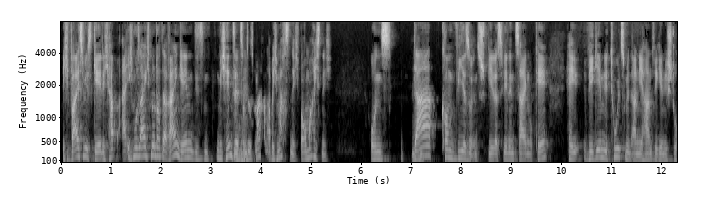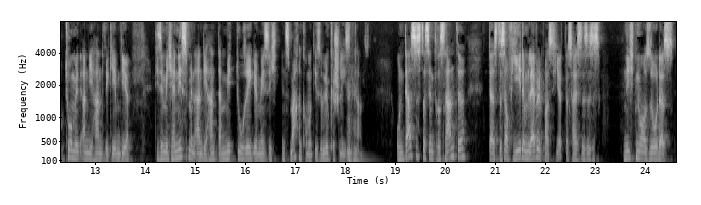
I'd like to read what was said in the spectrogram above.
ich weiß, wie es geht. Ich hab, ich muss eigentlich nur noch da reingehen, diesen, mich hinsetzen mhm. und das machen, aber ich mach's nicht. Warum mache ich's nicht? Und mhm. da kommen wir so ins Spiel, dass wir denen zeigen, okay, hey, wir geben dir Tools mit an die Hand, wir geben dir Struktur mit an die Hand, wir geben dir diese Mechanismen an die Hand, damit du regelmäßig ins Machen kommst und diese Lücke schließen mhm. kannst. Und das ist das Interessante, dass das auf jedem Level passiert. Das heißt, es ist nicht nur so, dass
